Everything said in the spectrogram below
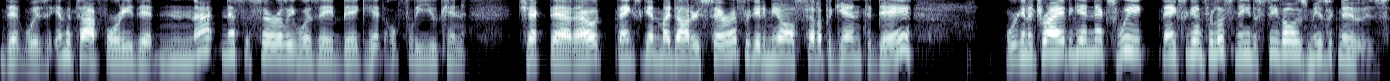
that was in the top 40 that not necessarily was a big hit. Hopefully you can check that out. Thanks again to my daughter Sarah for getting me all set up again today. We're going to try it again next week. Thanks again for listening to Steve O's Music News.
